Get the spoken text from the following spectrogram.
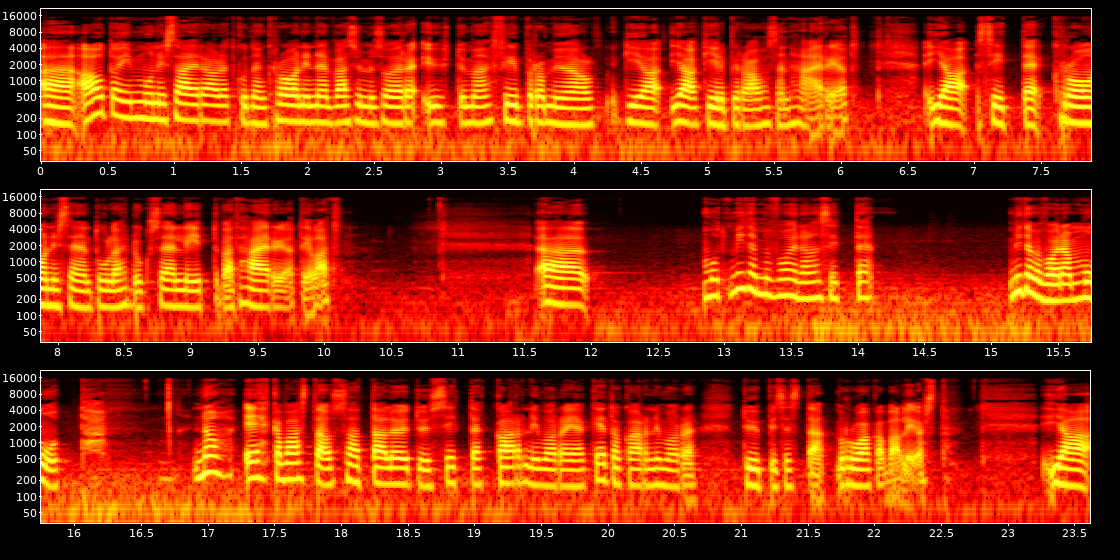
ää, autoimmunisairaudet, kuten krooninen väsymysoireyhtymä, fibromyalgia ja kilpirauhasen häiriöt. Ja sitten krooniseen tulehdukseen liittyvät häiriötilat. Mutta mitä me voidaan sitten, mitä me voidaan muuttaa? No, ehkä vastaus saattaa löytyä sitten karnivore- ja ketokarnivore-tyyppisestä ruokavaliosta. Ja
